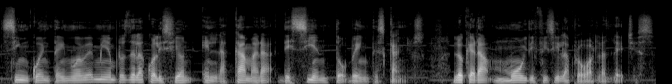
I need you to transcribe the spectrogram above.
59 miembros de la coalición en la Cámara de 120 escaños, lo que hará muy difícil aprobar las leyes.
